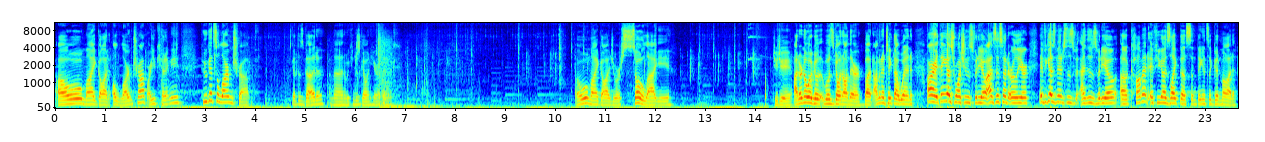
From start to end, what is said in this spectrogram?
Oh my god, alarm trap? Are you kidding me? Who gets alarm trap? Let's get this bed, and then we can just go in here, I think. Oh my god, you are so laggy. GG. I don't know what was going on there, but I'm gonna take that win. Alright, thank you guys for watching this video. As I said earlier, if you guys managed to end this video, uh, comment if you guys like this and think it's a good mod.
